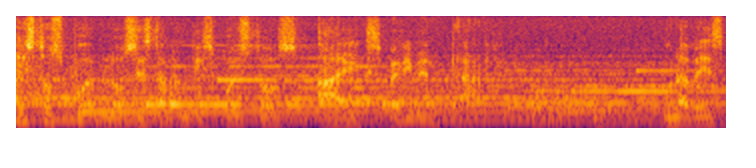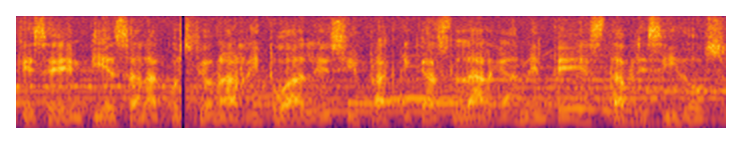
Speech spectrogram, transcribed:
Estos pueblos estaban dispuestos a experimentar. Una vez que se empiezan a cuestionar rituales y prácticas largamente establecidos,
